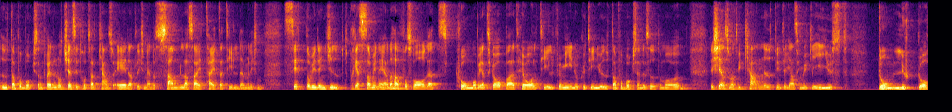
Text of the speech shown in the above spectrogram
utanför boxen. För är det något Chelsea trots allt kan så är det att liksom ändå samla sig, tajta till det. med liksom, sätter vi den djupt, pressar vi ner det här försvaret, kommer vi att skapa ett hål till Firmino och Coutinho utanför boxen dessutom. Och det känns som att vi kan utnyttja ganska mycket i just de luckor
